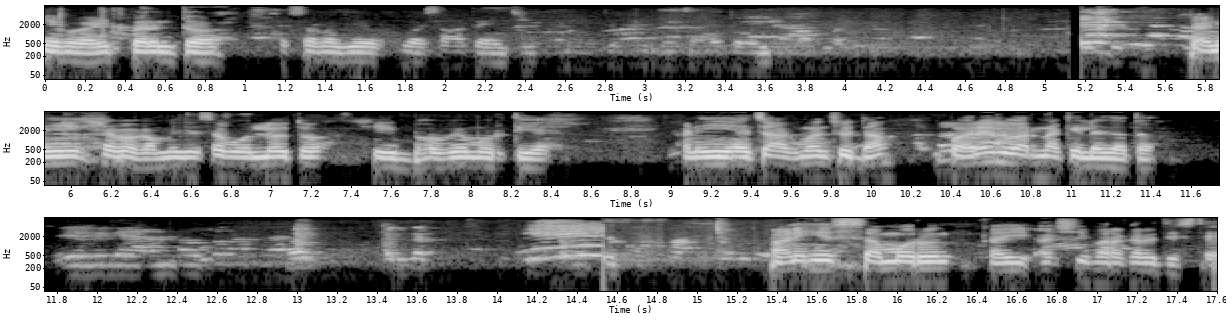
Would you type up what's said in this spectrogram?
हे बघा इथपर्यंत असं म्हणजे वसाहत यांची. आणि हे बघा मी जसं बोललो होतो ही भव्य मूर्ती आहे. आणि ह्याचं आगमन सुद्धा परेल वर्ण केलं जातं. आणि हे समोरून काही अशी प्रकारे दिसते.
